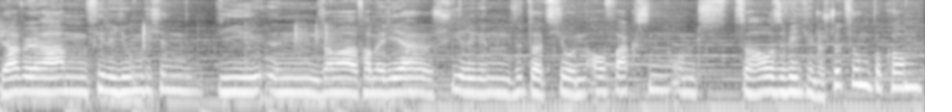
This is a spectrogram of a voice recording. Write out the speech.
Ja, wir haben viele Jugendliche, die in sagen wir, familiär schwierigen Situationen aufwachsen und zu Hause wenig Unterstützung bekommen.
